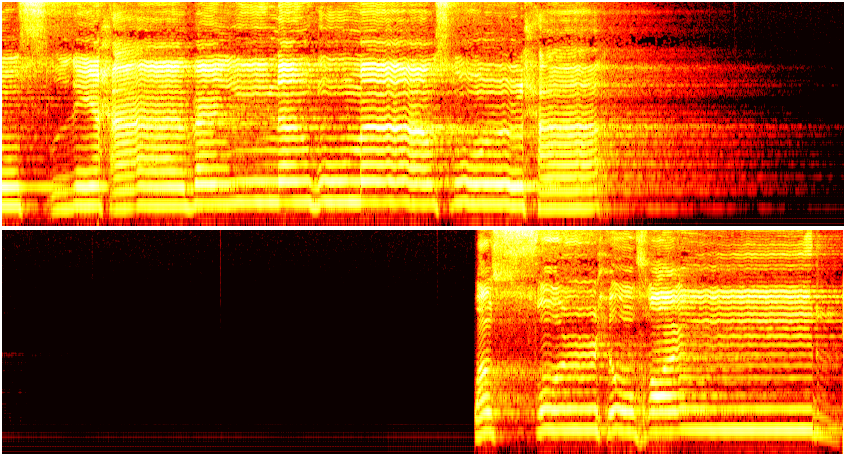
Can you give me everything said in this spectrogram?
يصلحا بينهما صلحا والصلح خير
